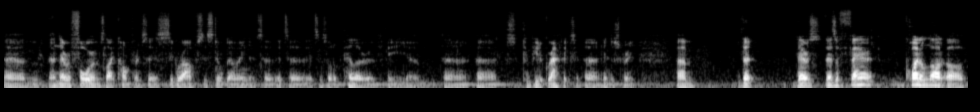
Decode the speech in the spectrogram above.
um, and there are forums like conferences. SIGGRAPHS is still going. It's a, it's a, it's a sort of pillar of the um, uh, uh, computer graphics uh, industry. Um, that there's there's a fair, quite a lot of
